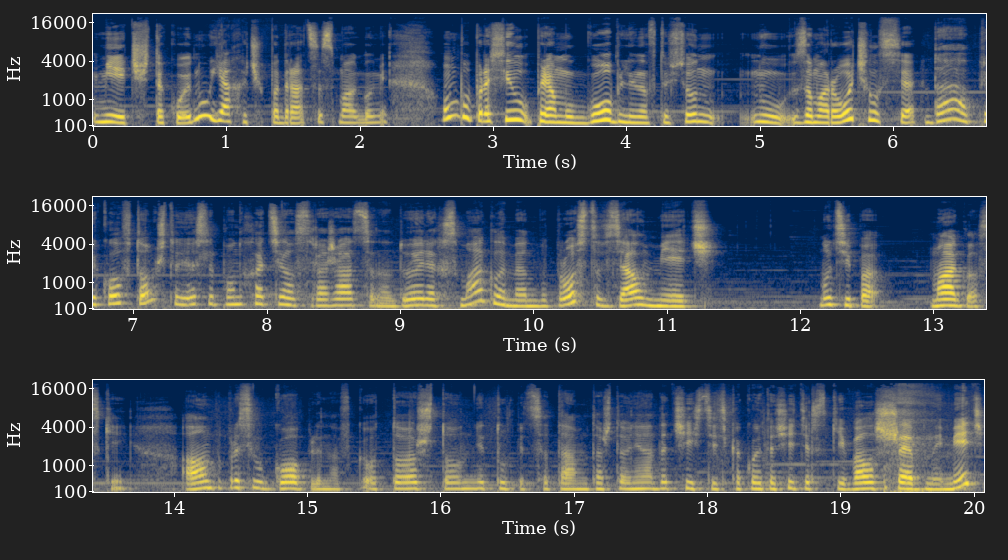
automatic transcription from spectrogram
меч такой, ну, я хочу подраться с маглами. Он попросил прямо у гоблинов, то есть он, ну, заморочился. Да, прикол в том, что если бы он хотел сражаться на дуэлях с маглами, он бы просто взял меч. Ну, типа, магловский. А он попросил гоблинов, вот то, что он не тупится там, то, что не надо чистить какой-то читерский волшебный меч,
